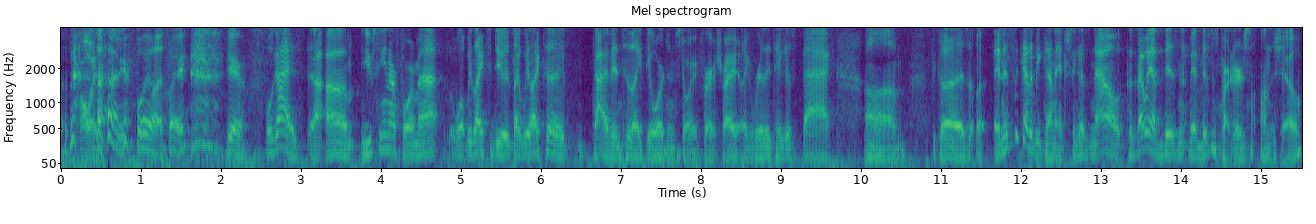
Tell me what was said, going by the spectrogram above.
Always. your foil. That's why you're here. Well, guys, uh, um, you've seen our format. What we like to do is like we like to dive into like the origin story first, right? Like really take us back, um, because and this is gonna be kind of interesting because now because now we have business we have business partners on the show.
